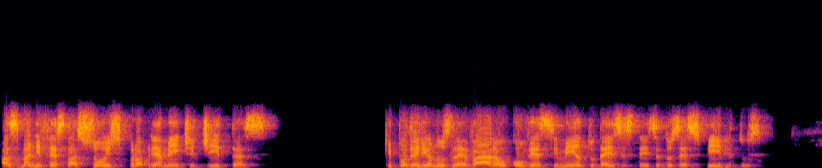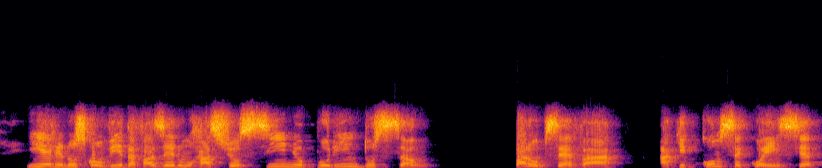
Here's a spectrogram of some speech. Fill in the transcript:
as manifestações propriamente ditas que poderiam nos levar ao convencimento da existência dos espíritos e ele nos convida a fazer um raciocínio por indução, para observar a que consequência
